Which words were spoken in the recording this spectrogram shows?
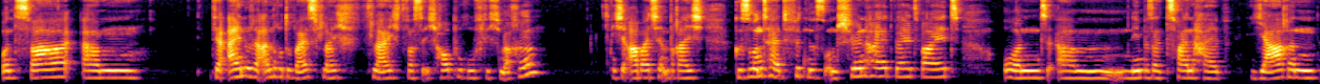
Und zwar ähm, der ein oder andere, du weißt vielleicht, vielleicht, was ich hauptberuflich mache. Ich arbeite im Bereich Gesundheit, Fitness und Schönheit weltweit und ähm, nehme seit zweieinhalb Jahren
